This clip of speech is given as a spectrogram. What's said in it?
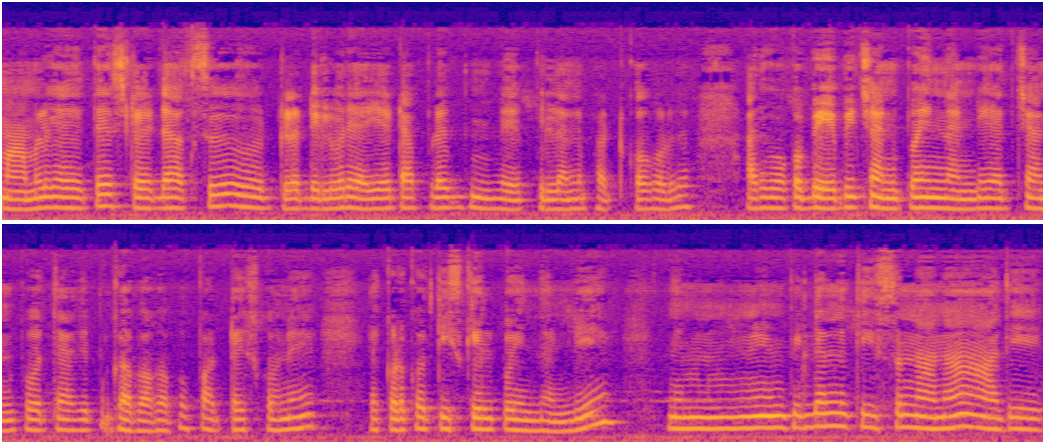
మామూలుగా అయితే స్ట్రైట్ డాగ్స్ ఇట్లా డెలివరీ అయ్యేటప్పుడే పిల్లల్ని పట్టుకోకూడదు. అది ఒక బేబీ చనిపోయిందండి అది చనిపోతే అది గబగబ పట్టేసుకొని ఎక్కడికో తీసుకెళ్ళిపోయిందండి. నేను పిల్లల్ని తీస్తున్నానా అది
